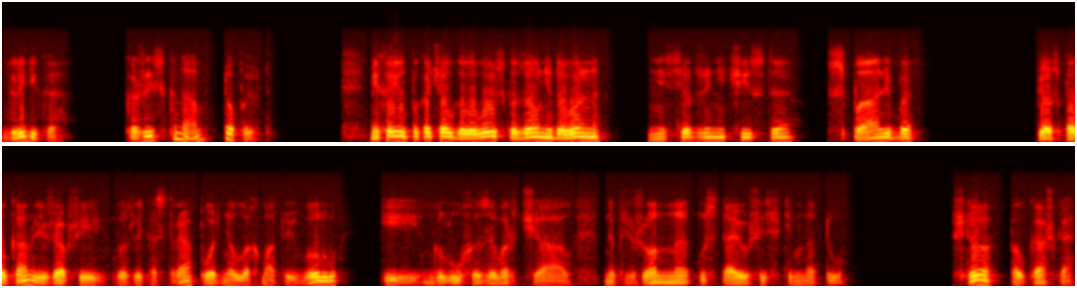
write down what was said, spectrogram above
«Гляди-ка, кажись, к нам топают». Михаил покачал головой и сказал недовольно, «Несет же нечистое, спали бы». Пес-полкан, лежавший возле костра, поднял лохматую голову и глухо заворчал, напряженно уставившись в темноту. «Что, полкашка?»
